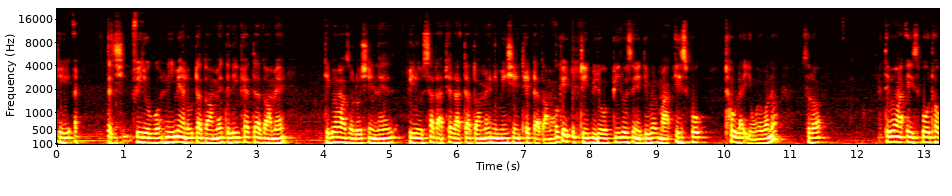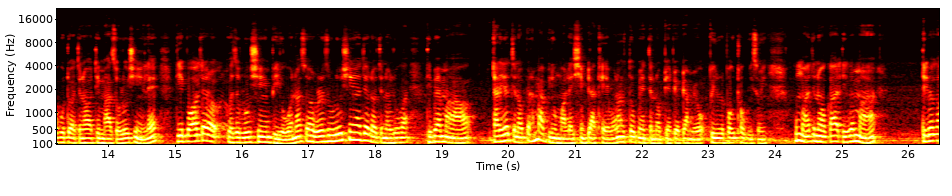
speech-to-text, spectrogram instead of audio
ဒီ ဗီဒီယိုကိုနှီးမြန်လို့တက်သွားမယ် delete ဖြတ်တက်သွားမယ်ဒီဘက်မှာဆိုလို့ရှိရင်လည်းဗီဒီယိုဆက်တာဖြတ်တာတက်သွားမယ် animation ထည့်တက်သွားမယ် okay ဒီဗီဒီယိုပြီးလို့ရှိရင်ဒီဘက်မှာ export ထုတ်လိုက်ရင်ဝင်ပါတော့ဆိုတော့ဒီဘက်မှာ export ထုတ်ဖို့တော့ကျွန်တော်ဒီမှာဆိုလို့ရှိရင်လည်းဒီပေါ်ကျတော့ resolution ဗီဒီယိုပေါ့နော်ဆိုတော့ resolution ကကျတော့ကျွန်တော်တို့ကဒီဘက်မှာဒါတွေကကျွန်တော်ပထမဗီဒီယိုမှာလည်းရှင်းပြခဲ့ပါတော့တုတ်ပြင်ကျွန်တော်ပြန်ပြောပြမယ်ဗီဒီယိုပုတ်ထုတ်ပြီးဆိုရင်ဥပမာကျွန်တော်ကဒီဘက်မှာ ဒီဘက်က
